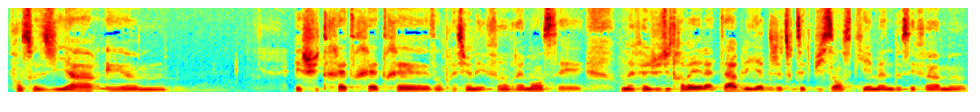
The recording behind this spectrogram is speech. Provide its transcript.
Françoise Gillard. Et, et je suis très, très, très impressionnée. Enfin, vraiment, c'est, on a fait juste du travail à la table et il y a déjà toute cette puissance qui émane de ces femmes.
